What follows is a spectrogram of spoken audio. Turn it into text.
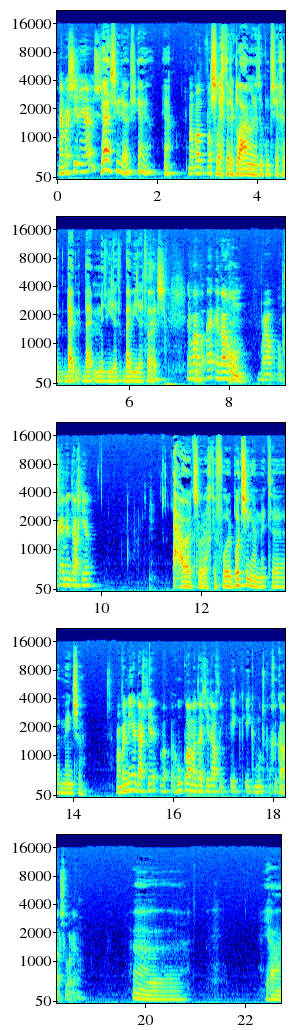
Nee, maar serieus? Ja, serieus. Ja, ja. ja. Maar wat, wat, Slechte reclame natuurlijk om te zeggen bij, bij, met wie dat, bij wie dat was. Nee, maar en waarom? Waarom? Op een gegeven moment dacht je, Nou, het zorgde voor botsingen met eh, mensen. maar wanneer dacht je, hoe kwam het dat je dacht, ik, ik, ik moet gecoacht worden? Eh, ja,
